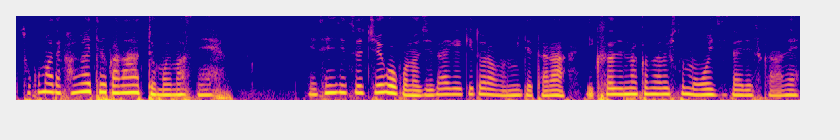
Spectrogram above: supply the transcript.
そこまで考えてるかなって思いますね。え先日中国の時代劇ドラマ見てたら戦で亡くなる人も多い時代ですからね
